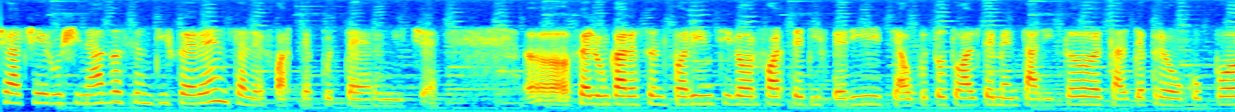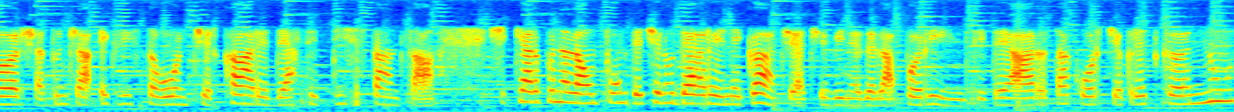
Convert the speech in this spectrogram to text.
ceea ce îi rușinează sunt diferențele foarte puternice. Uh, felul în care sunt părinților foarte diferiți, au cu totul alte mentalități, alte preocupări și atunci există o încercare de a se distanța și chiar până la un punct, de ce nu, de a renega ceea ce vine de la părinți, de a arăta cu orice preț că nu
